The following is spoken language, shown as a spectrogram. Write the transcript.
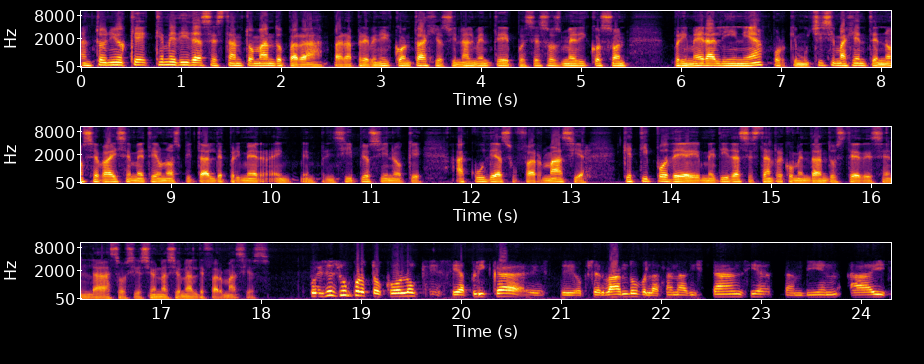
Antonio, ¿qué, qué medidas se están tomando para, para prevenir contagios? Finalmente, pues esos médicos son primera línea, porque muchísima gente no se va y se mete a un hospital de primer en, principio, sino que acude a su farmacia. ¿Qué tipo de medidas están recomendando ustedes en la Asociación Nacional de Farmacias? Pues es un protocolo que se aplica este, observando la sana distancia, también hay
